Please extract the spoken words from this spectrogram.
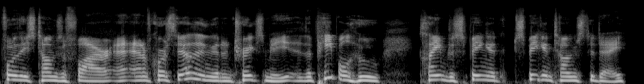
for these tongues of fire, and, and of course the other thing that intrigues me, the people who claim to speak in, speak in tongues today,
